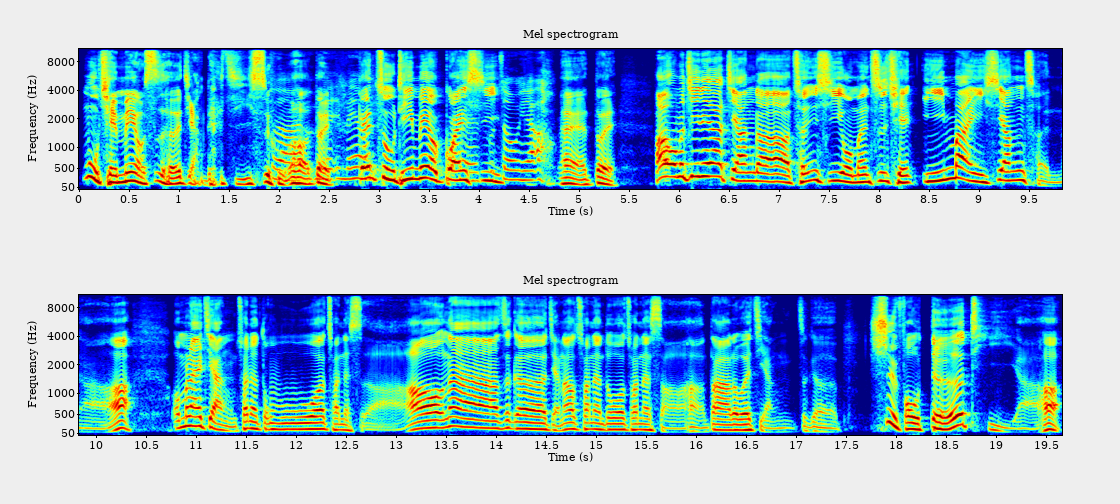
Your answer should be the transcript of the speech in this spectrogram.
目前没有适合讲的集数哦，对，跟主题没有关系，不重要。哎，对。好，我们今天要讲的啊，晨曦，我们之前一脉相承啊啊，我们来讲穿的多，穿的少。那这个讲到穿的多，穿的少哈，大家都会讲这个是否得体呀哈？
